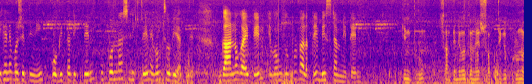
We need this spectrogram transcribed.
এখানে বসে তিনি কবিতা লিখতেন, উপন্যাস লিখতেন এবং ছবি আঁকতেন। গানও গাইতেন এবং দুপুরবেলাতে বিশ্রাম নিতেন। কিন্তু শান্তিনিকেতনের সব থেকে পুরনো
